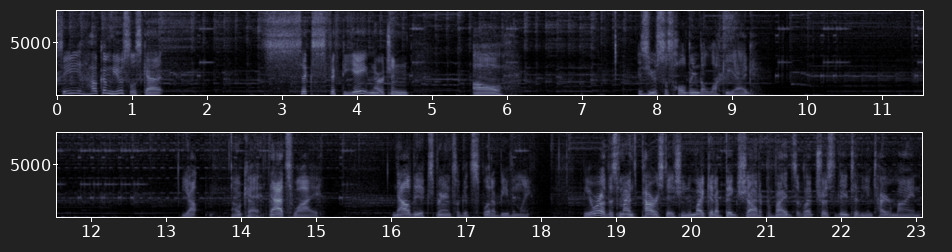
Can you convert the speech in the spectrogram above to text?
See, how come Useless got 658 and Archen Oh. Is Useless holding the lucky egg? Yep. Okay, that's why. Now the experience will get split up evenly. Be aware of this mine's power station. You might get a big shot. It provides electricity to the entire mine.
